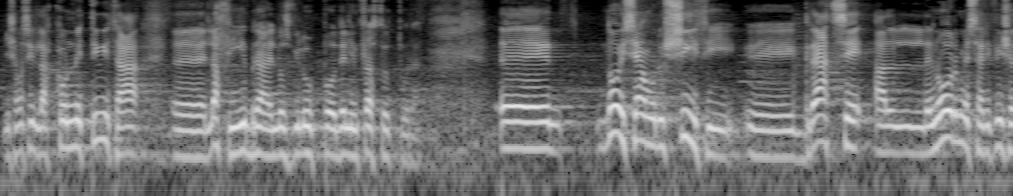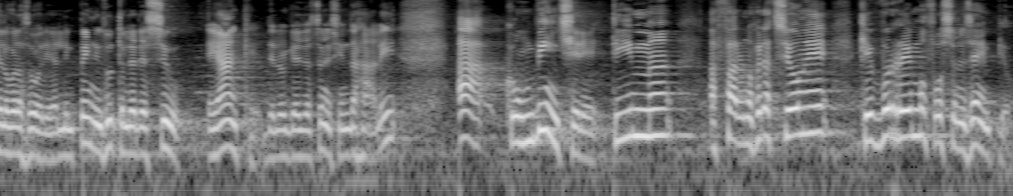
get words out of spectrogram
diciamo sì, la connettività, eh, la fibra e lo sviluppo dell'infrastruttura. Eh, noi siamo riusciti, eh, grazie all'enorme sacrificio dei lavoratori, all'impegno di tutte le RSU e anche delle organizzazioni sindacali, a convincere team a fare un'operazione che vorremmo fosse un esempio.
